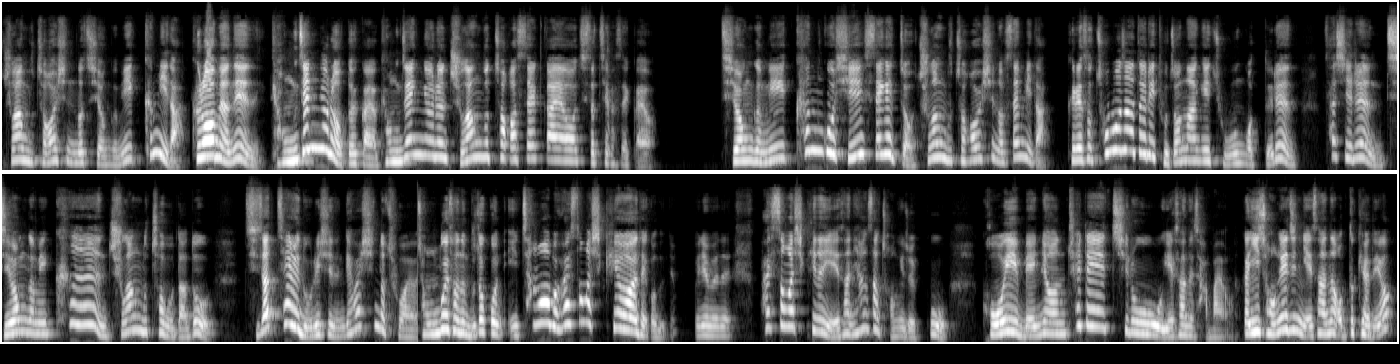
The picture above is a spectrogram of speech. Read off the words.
중앙부처가 훨씬 더 지원금이 큽니다. 그러면은 경쟁률은 어떨까요? 경쟁률은 중앙부처가 셀까요? 지자체가 셀까요? 지원금이 큰 곳이 세겠죠. 중앙부처가 훨씬 더 셉니다. 그래서 초보자들이 도전하기 좋은 것들은 사실은 지원금이 큰 중앙부처보다도 지자체를 노리시는 게 훨씬 더 좋아요. 정부에서는 무조건 이 창업을 활성화시켜야 되거든요. 왜냐면은 활성화시키는 예산이 항상 정해져 있고 거의 매년 최대치로 예산을 잡아요. 그러니까 이 정해진 예산은 어떻게 해야 돼요?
